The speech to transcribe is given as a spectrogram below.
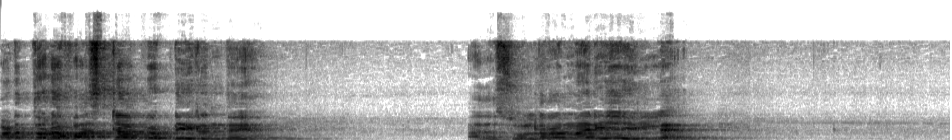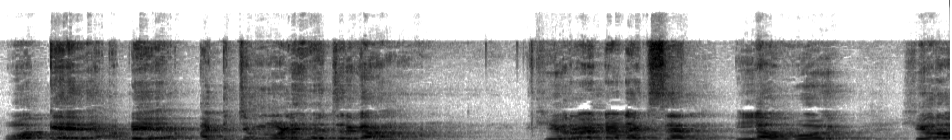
படத்தோட ஃபர்ஸ்ட் ஹாப் எப்படி இருந்து? அதை சொல்கிற மாதிரியே இல்லை. ஓகே அப்படியே அடித்து மொழி வச்சுருக்காங்க. ஹீரோ இன்ட்ரடக்ஷன் லவ் ஹீரோ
